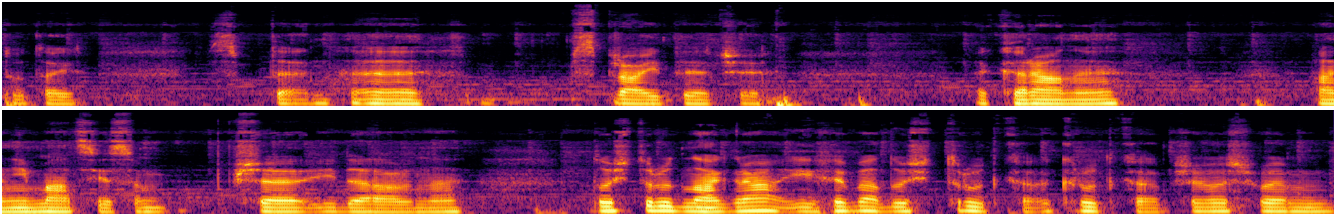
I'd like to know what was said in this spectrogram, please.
tutaj ten, e, sprite'y czy ekrany. Animacje są przeidealne. Dość trudna gra i chyba dość trudka, krótka. Przeszłem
